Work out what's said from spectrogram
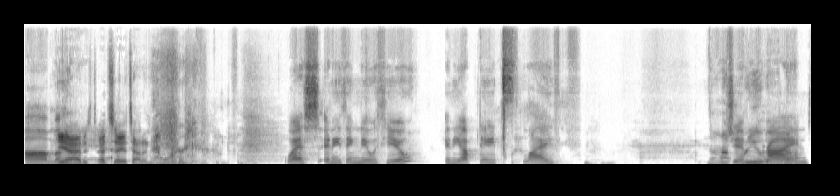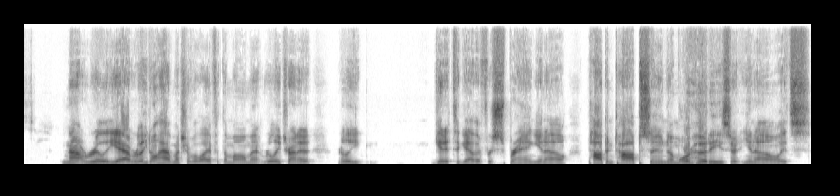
Um, Yeah, I'd, I'd say it's out of network. Wes, anything new with you? Any updates? Life, Not gym really. Not- Not really. Yeah, really don't have much of a life at the moment. Really trying to really get it together for spring. You know, popping tops soon. No more hoodies. Or you know, it's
